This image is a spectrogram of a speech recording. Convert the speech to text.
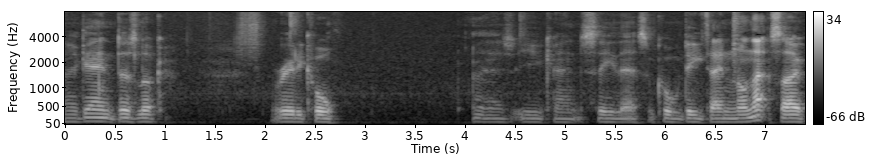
Again, does look really cool. As you can see there's some cool detailing on that. So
